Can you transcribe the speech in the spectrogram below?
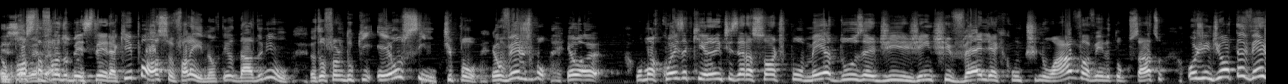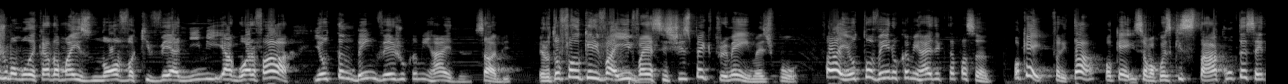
Eu Isso é posso estar é tá falando besteira aqui? Posso, eu falei, não tenho dado nenhum. Eu tô falando do que eu sim. Tipo, eu vejo, tipo, eu, uma coisa que antes era só, tipo, meia dúzia de gente velha que continuava vendo Tokusatsu, hoje em dia eu até vejo uma molecada mais nova que vê anime e agora fala, ah, e eu também vejo o Kamen Rider, sabe? Eu não tô falando que ele vai ir vai assistir Spectre Man, mas, tipo, fala, ah, eu tô vendo o Kamen Rider que tá passando. Ok, falei, tá, ok, isso é uma coisa que está acontecendo.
